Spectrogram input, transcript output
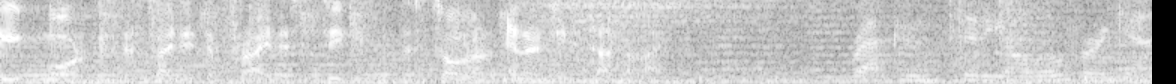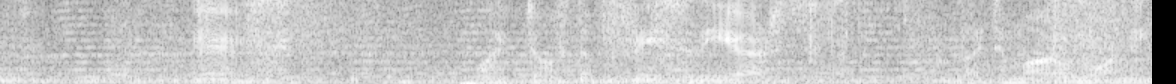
Believe Morgan decided to fry the city with the solar energy satellite. Raccoon City all over again. Yes. Wiped off the face of the earth. By tomorrow morning,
